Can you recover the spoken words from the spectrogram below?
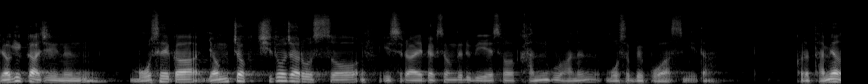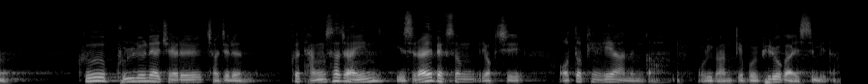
여기까지는 모세가 영적 지도자로서 이스라엘 백성들을 위해서 간구하는 모습을 보았습니다. 그렇다면 그 불륜의 죄를 저지른 그 당사자인 이스라엘 백성 역시 어떻게 해야 하는가 우리가 함께 볼 필요가 있습니다.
